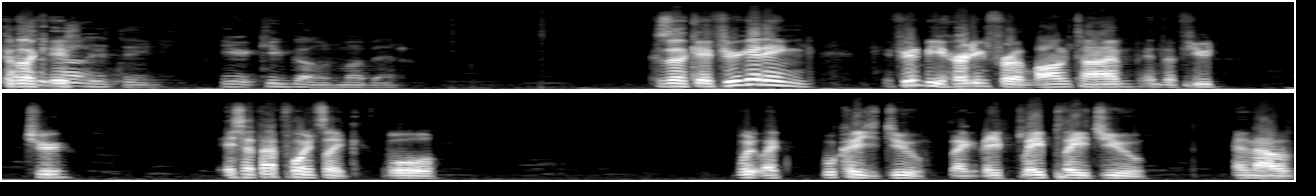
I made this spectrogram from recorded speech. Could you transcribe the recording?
that's like, if- another thing. Here keep going my bad. Because like if you're getting, if you're gonna be hurting for a long time in the future, it's at that point it's like, well, what like what could you do? Like they they played you, and now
